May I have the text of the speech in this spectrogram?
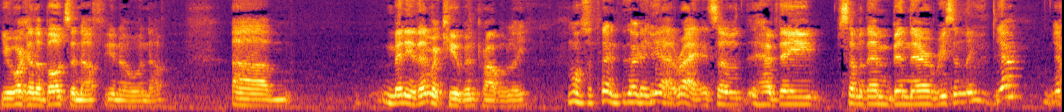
you work on the boats enough, you know enough. Um, many of them are Cuban, probably. Most of them. they're Yeah, right. And so, have they? Some of them been there recently? Yeah. What Yeah,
